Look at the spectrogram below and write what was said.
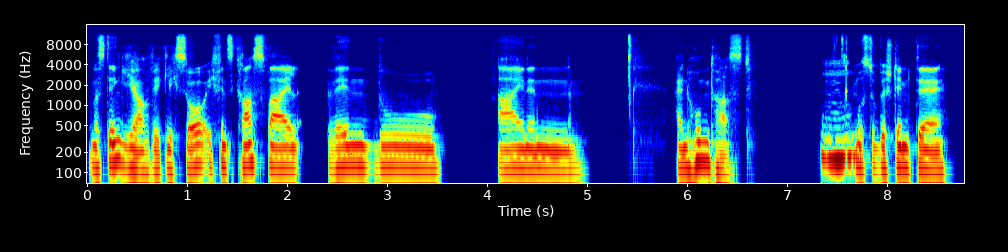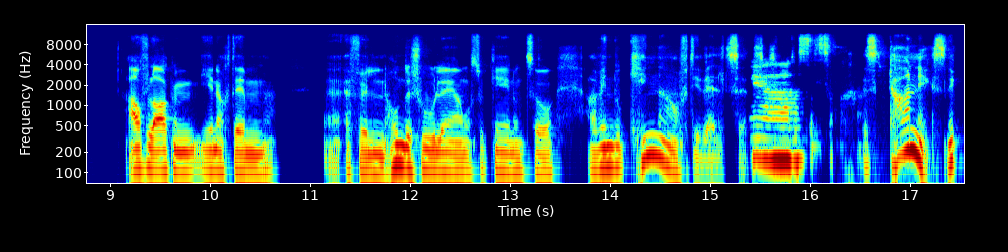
und das denke ich auch wirklich so. Ich finde es krass, weil wenn du einen, einen Hund hast, mhm. musst du bestimmte Auflagen je nachdem äh, erfüllen. Hundeschule ja, musst du gehen und so. Aber wenn du Kinder auf die Welt setzt, ja, das ist, so krass. ist gar nichts. Nicht,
